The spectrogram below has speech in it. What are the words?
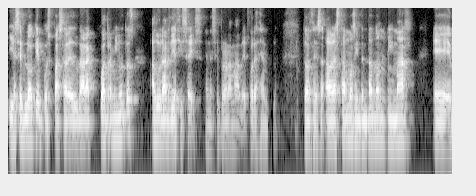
y ese bloque pues pasa de durar a 4 minutos a durar 16 en ese programa B, por ejemplo. Entonces, ahora estamos intentando mimar eh,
